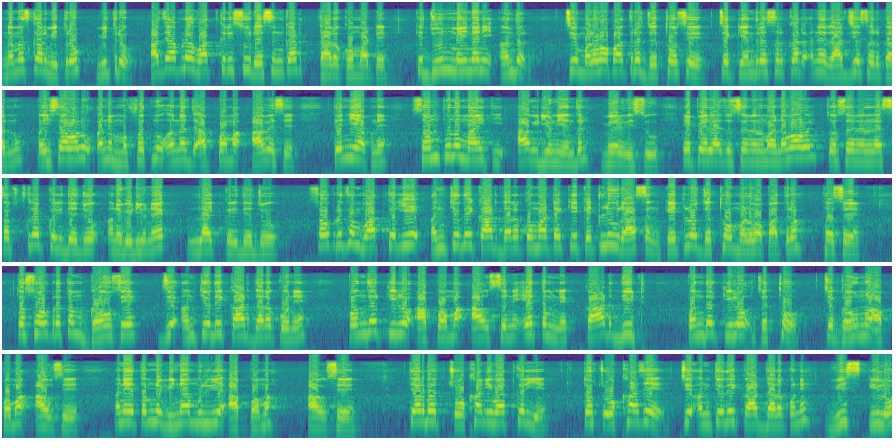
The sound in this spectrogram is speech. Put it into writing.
નમસ્કાર મિત્રો. મિત્રો, આજે આપણે વાત કરીશું રેશન કાર્ડ ધારકો માટે કે જૂન મહિનાની અંદર જે મળવાપાત્ર જથ્થો છે, જે કેન્દ્ર સરકાર અને રાજ્ય સરકારનું પૈસાવાળું અને મફતનું અનાજ આપવામાં આવે છે, તેની આપણે સંપૂર્ણ માહિતી આ વિડીયોની અંદર મેળવીશું. એ પહેલાં જો ચેનલમાં નવા હોય તો ચેનલને સબસ્ક્રાઇબ કરી દેજો અને વિડીયોને એક લાઇક કરી દેજો. સૌપ્રથમ વાત કરીએ અંત્યોદય કાર્ડ ધારકો માટે કે કેટલું રાશન, કેટલો જથ્થો મળવાપાત્ર થશે? તો સૌપ્રથમ ઘઉં છે, જે અંત્યોદય કાર્ડ ધારકોને પંદર કિલો આપવામાં આવશે ને એ તમને કાર્ડ દીઠ પંદર કિલો જથ્થો જે ઘઉંનો આપવામાં આવશે અને એ તમને વિનામૂલ્યે આપવામાં આવશે. ત્યારબાદ ચોખાની વાત કરીએ, તો ચોખા છે, જે અંત્યોદય કાર્ડ ધારકોને વીસ કિલો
